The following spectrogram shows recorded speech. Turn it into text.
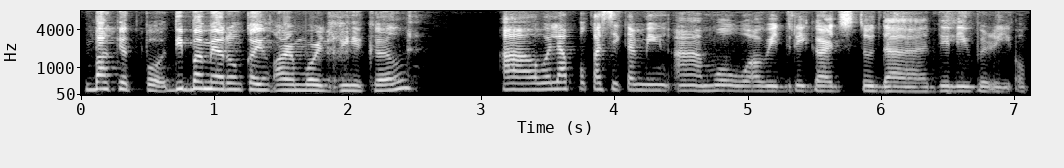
Bakit po? Di ba meron kayong armored vehicle? Ah, wala po kasi kaming ah, MOA with regards to the delivery of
